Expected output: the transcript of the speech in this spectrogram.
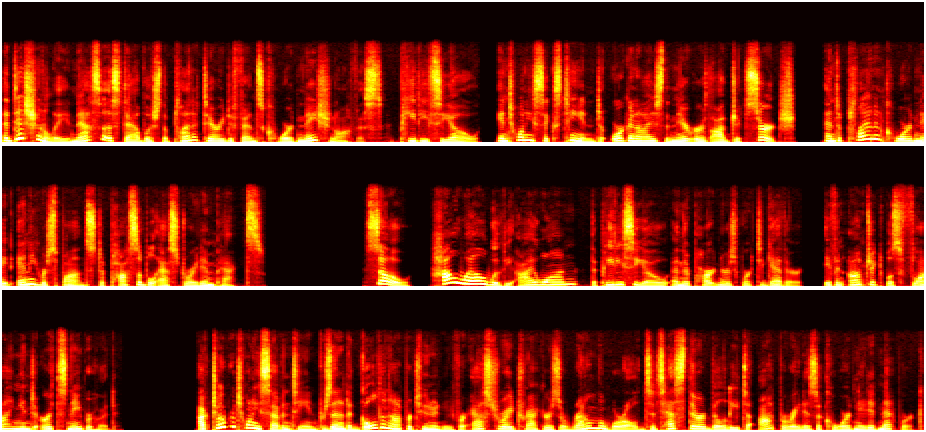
Additionally, NASA established the Planetary Defense Coordination Office, PDCO, in 2016 to organize the near Earth object search and to plan and coordinate any response to possible asteroid impacts. So, how well would the IAWN, the PDCO, and their partners work together if an object was flying into Earth's neighborhood? October 2017 presented a golden opportunity for asteroid trackers around the world to test their ability to operate as a coordinated network.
